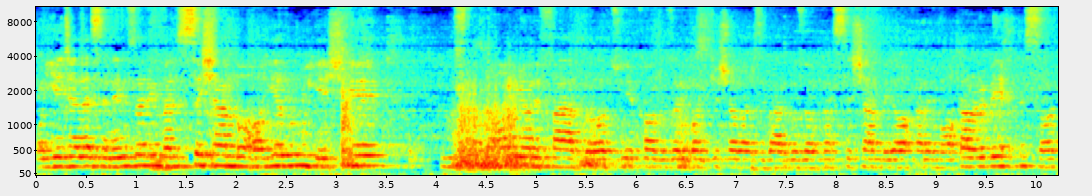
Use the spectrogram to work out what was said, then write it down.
ما یه جلسه نمی‌ذاریم ولی سه شنبه های رویش که ها میان فردا توی کارگزاری بانک کشاورزی برگزار کنن سه شنبه آخر ماه قراره به اقتصاد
